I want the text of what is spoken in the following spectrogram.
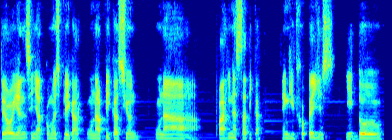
Te voy a enseñar cómo desplegar una aplicación, una página estática en GitHub Pages y todo,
